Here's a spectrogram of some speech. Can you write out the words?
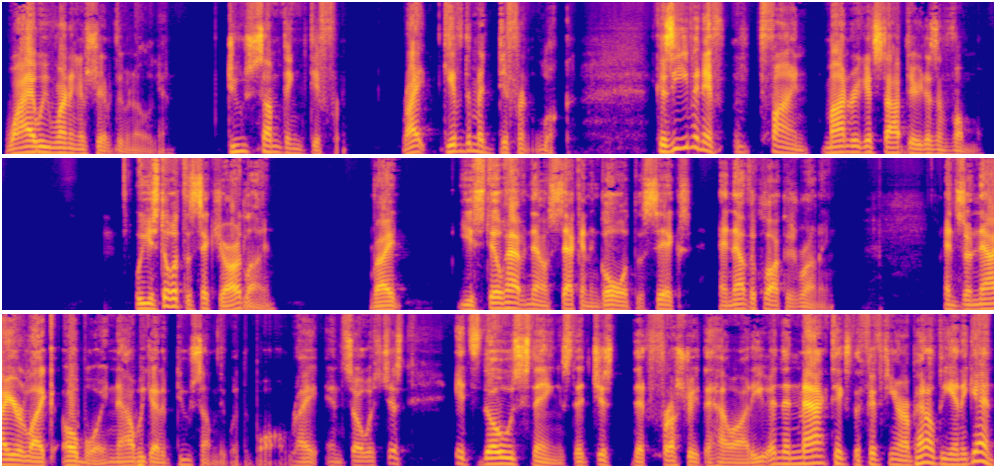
Why are we running a straight up the middle again? Do something different, right? Give them a different look. Because even if, fine, Mondry gets stopped there, he doesn't fumble. Well, you're still at the six yard line, right? You still have now second and goal at the six, and now the clock is running. And so now you're like, oh boy, now we got to do something with the ball, right? And so it's just, it's those things that just that frustrate the hell out of you. And then Mac takes the 15 yard penalty. And again,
